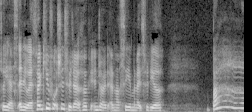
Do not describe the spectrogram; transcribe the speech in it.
So yes, anyway, thank you for watching this video. I hope you enjoyed it and I'll see you in my next video. Bye!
